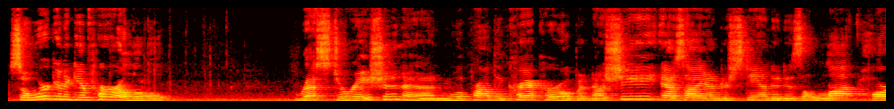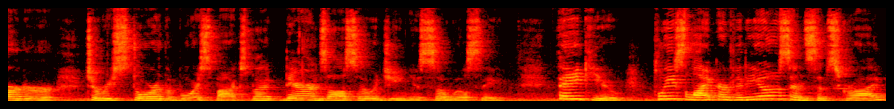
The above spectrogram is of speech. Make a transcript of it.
So we're going to give her a little restoration and we'll probably crack her open. Now she, as I understand it, is a lot harder to restore the voice box, but Darren's also a genius, so we'll see. Thank you. Please like our videos and subscribe.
